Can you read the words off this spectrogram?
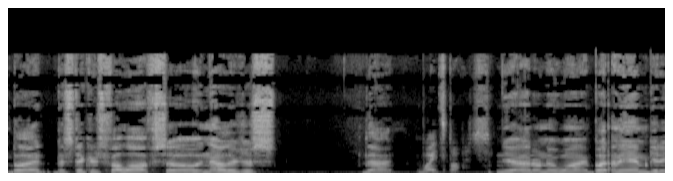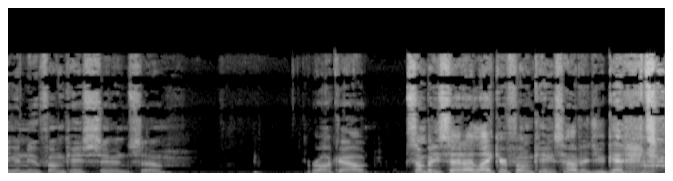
but the stickers fell off, so now they're just that. White spots. Yeah, I don't know why, but I am getting a new phone case soon, so rock out. Somebody said, I like your phone case. How did you get it?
